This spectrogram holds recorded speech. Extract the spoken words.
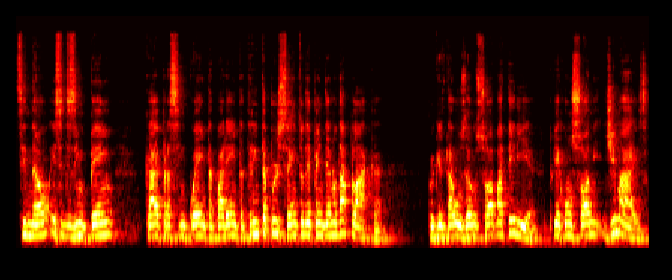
Senão, esse desempenho cai para 50%, 40%, 30%, dependendo da placa. Porque ele está usando só a bateria, porque consome demais.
